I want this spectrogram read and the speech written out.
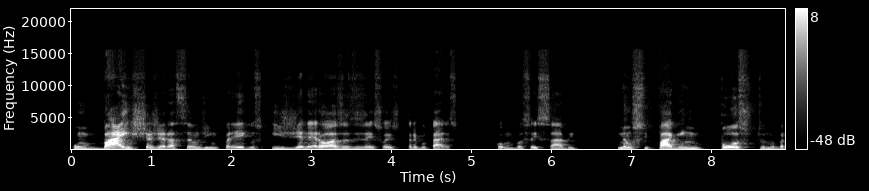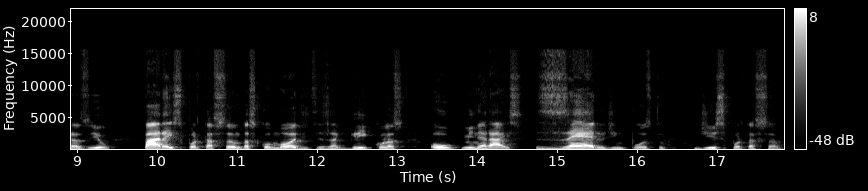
com baixa geração de empregos e generosas isenções tributárias. Como vocês sabem, não se paga imposto no Brasil para a exportação das commodities agrícolas ou minerais. Zero de imposto de exportação.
